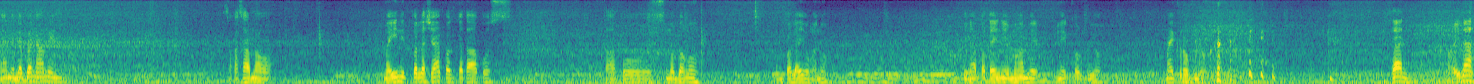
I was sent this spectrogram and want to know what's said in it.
na nilaban namin. Sa kasama ko. Mainit pala siya pagkatapos. Tapos, mabango. Yun pala yung ano. Pinapatay niya yung mga mi- microbio. Microbio. Yan. Okay na.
